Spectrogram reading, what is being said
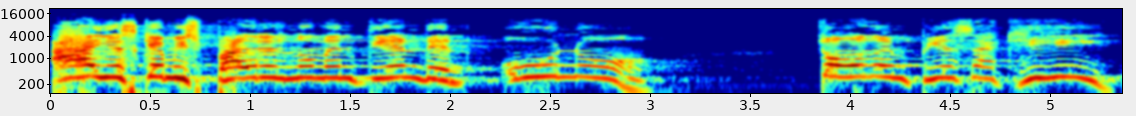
Ay, es que mis padres no me entienden. Uno. Todo empieza aquí.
